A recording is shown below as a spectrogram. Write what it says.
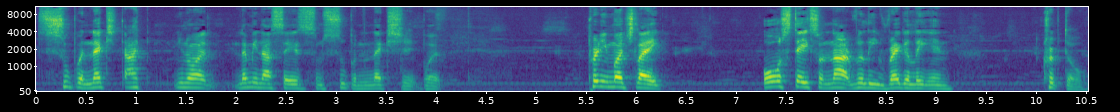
super next. I you know what? Let me not say it's some super next shit, but pretty much like all states are not really regulating crypto.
